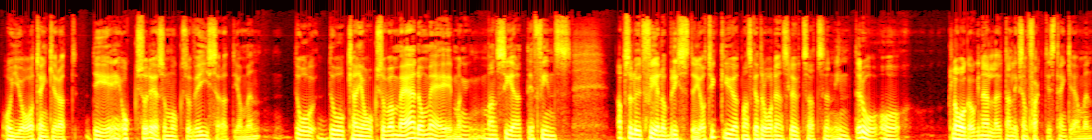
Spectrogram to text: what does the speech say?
Och jag tänker att det är också det som också visar att ja, men då, då kan jag också vara med. De är, man, man ser att det finns absolut fel och brister. Jag tycker ju att man ska dra den slutsatsen, inte då och klaga och gnälla utan liksom faktiskt tänka, ja men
